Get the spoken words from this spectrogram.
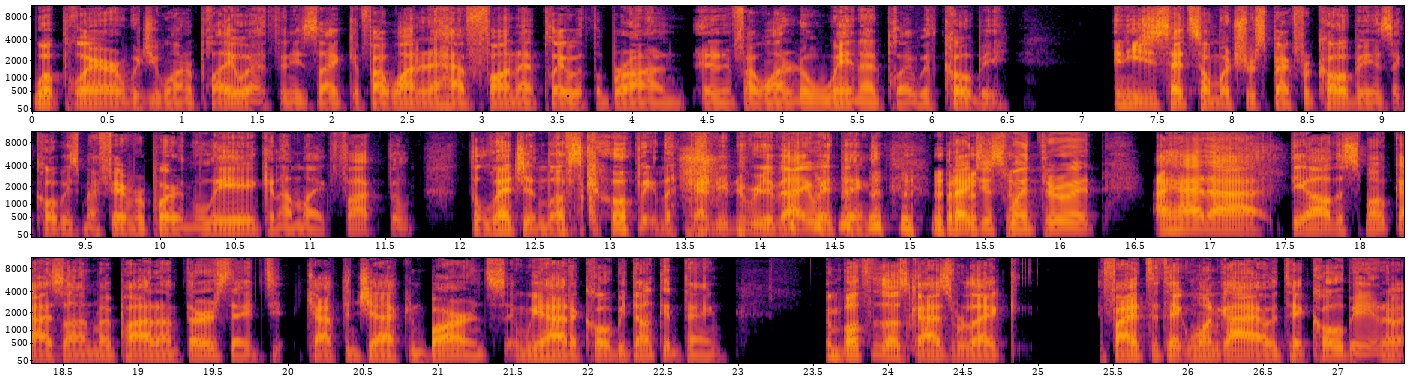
what player would you want to play with? And he's like, if I wanted to have fun, I'd play with LeBron, and if I wanted to win, I'd play with Kobe. And he just had so much respect for Kobe. And it's like Kobe's my favorite player in the league, and I'm like, fuck the the legend loves Kobe. Like I need to reevaluate things. But I just went through it. I had uh the all the smoke guys on my pod on Thursday, Captain Jack and Barnes, and we had a Kobe Duncan thing. And both of those guys were like, if I had to take one guy, I would take Kobe. And uh,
